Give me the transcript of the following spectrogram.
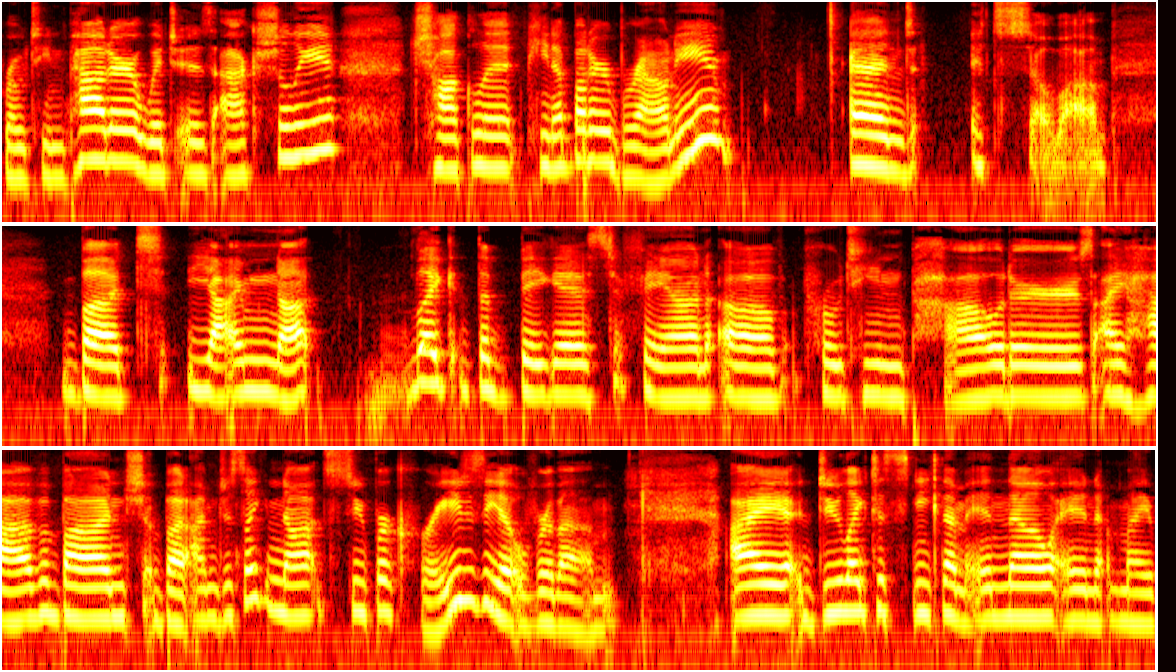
protein powder which is actually chocolate peanut butter brownie and it's so bomb. But yeah, I'm not like the biggest fan of protein powders. I have a bunch, but I'm just like not super crazy over them. I do like to sneak them in though in my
